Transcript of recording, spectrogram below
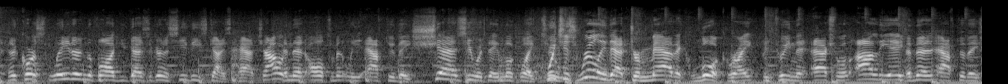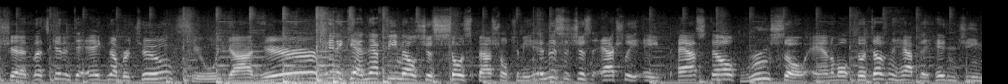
And of course, later in the vlog, you guys are going to see these guys hatch out, and then ultimately after they shed, see what they look like too. Which is really that dramatic look, right, between the actual Ali egg and then after they shed. Let's get into egg number two. See what we got here. And again, that female is just so special to me. And this is just actually a pastel Russo animal, so it doesn't have the hidden gene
